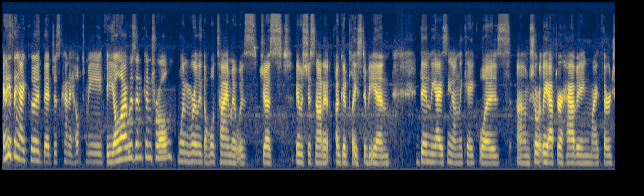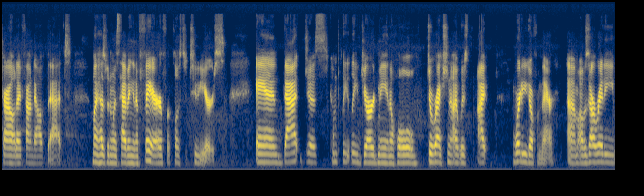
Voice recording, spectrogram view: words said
anything I could that just kind of helped me feel I was in control when really the whole time it was just, it was just not a, a good place to be in. Then the icing on the cake was um, shortly after having my third child, I found out that my husband was having an affair for close to two years and that just completely jarred me in a whole direction i was i where do you go from there? Um, I was already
